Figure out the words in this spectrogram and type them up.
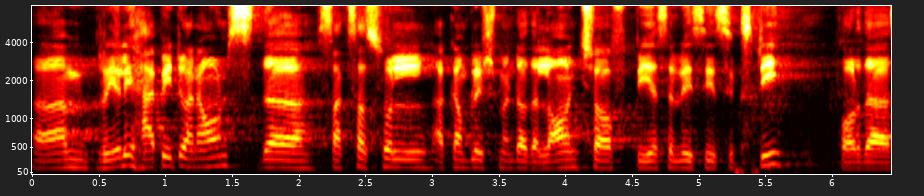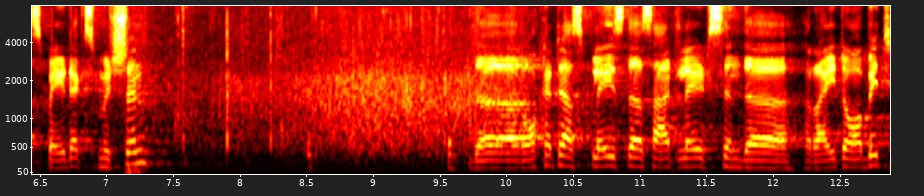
I'm really happy to announce the successful accomplishment of the launch of PSLV C-60 for the SPADEX mission. The rocket has placed the satellites in the right orbit,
